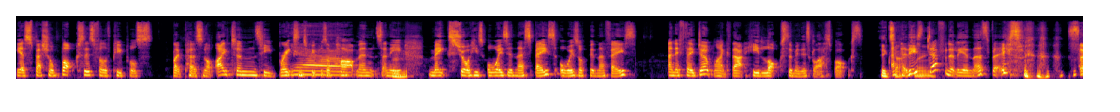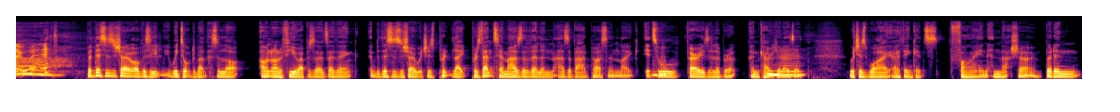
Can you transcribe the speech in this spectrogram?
he has special boxes full of people's like personal items. He breaks into people's apartments and he Mm-hmm. makes sure he's always in their space, always up in their face. And if they don't like that, he locks them in his glass box. exactly. And he's definitely in their space. so weird. But this is a show. Obviously, we, we talked about this a lot on, on a few episodes, I think. But this is a show which is pre- like presents him as a villain, as a bad person. Like it's Mhm. all very deliberate and calculated, which is why I think it's fine in that show. But in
